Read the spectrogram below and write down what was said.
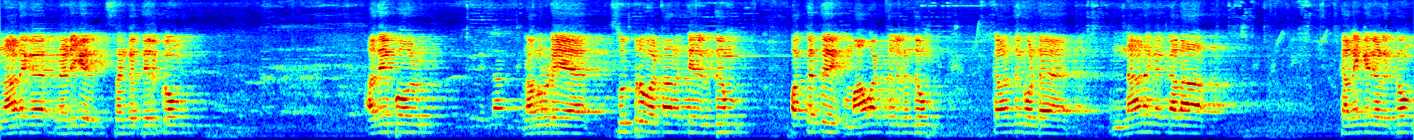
நாடக நடிகர் சங்கத்திற்கும் அதேபோல் நம்மளுடைய சுற்று வட்டாரத்திலிருந்தும் பக்கத்து மாவட்டத்திலிருந்தும் கலந்து கொண்ட நாடக கலா கலைஞர்களுக்கும்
